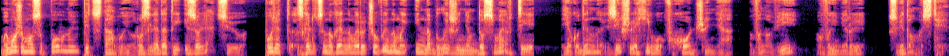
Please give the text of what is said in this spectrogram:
ми можемо з повною підставою розглядати ізоляцію поряд з галюциногенними речовинами і наближенням до смерті як один зі шляхів входження в нові виміри свідомості.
